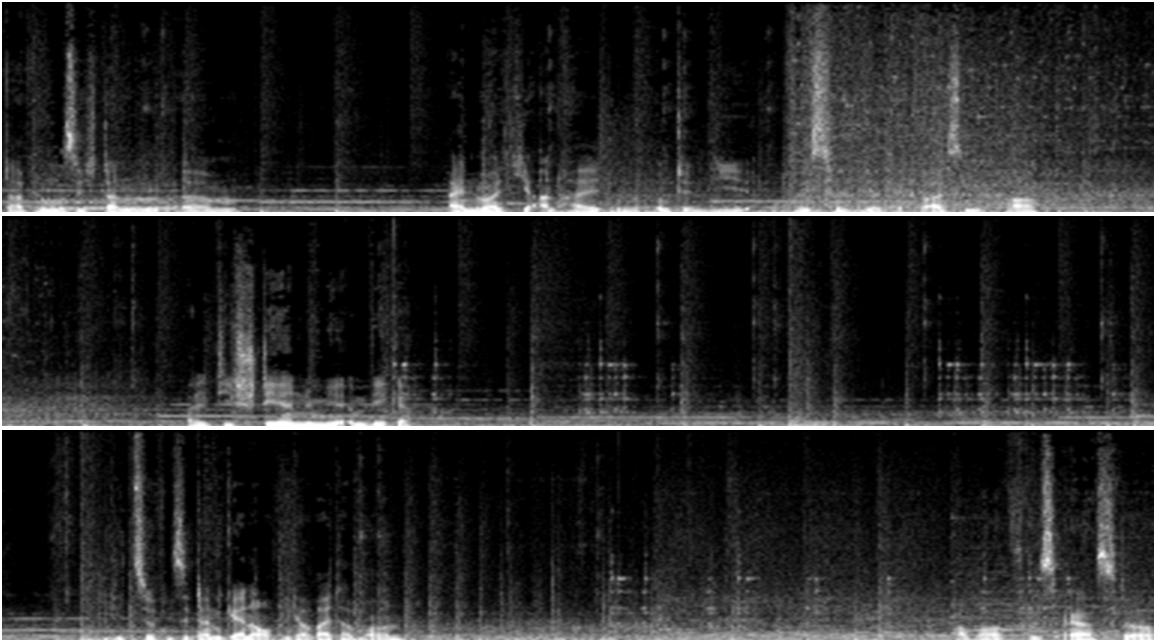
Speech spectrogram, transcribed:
Dafür muss ich dann ähm, einmal hier anhalten und die Häuschen hier wegreißen, ein paar. Weil die stehen mir im Wege. Jetzt dürfen sie dann gerne auch wieder weiterbauen. Aber fürs Erste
